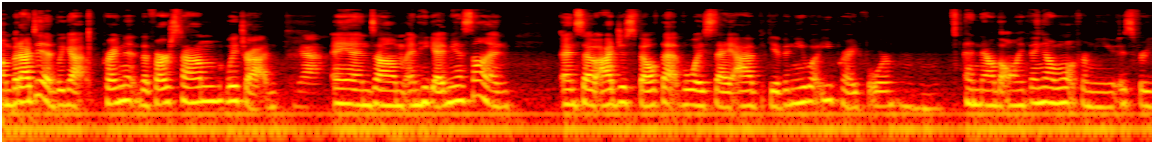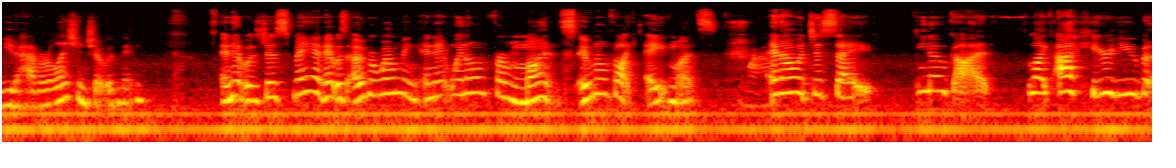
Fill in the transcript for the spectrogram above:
um, but i did we got pregnant the first time we tried Yeah. and um, and he gave me a son and so i just felt that voice say i've given you what you prayed for Mm-hmm. and now the only thing i want from you is for you to have a relationship with me and it was just man it was overwhelming and it went on for months. It went on for like eight months. Wow. and i would just say you know god like i hear you but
